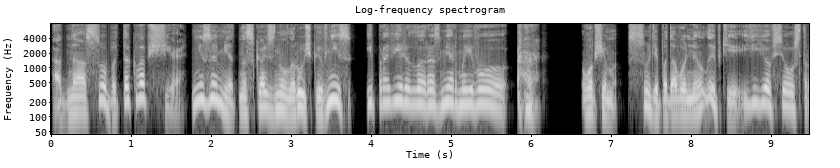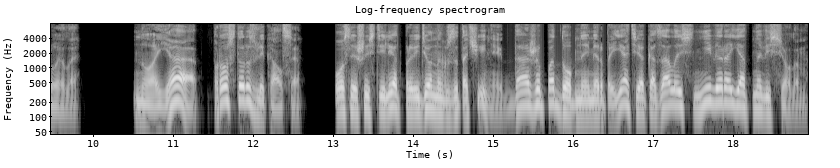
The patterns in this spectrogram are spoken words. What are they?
Одна особа так вообще незаметно скользнула ручкой вниз и проверила размер моего... В общем, судя по довольной улыбке, ее все устроило. Ну а я просто развлекался. После шести лет, проведенных в заточении, даже подобное мероприятие оказалось невероятно веселым.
